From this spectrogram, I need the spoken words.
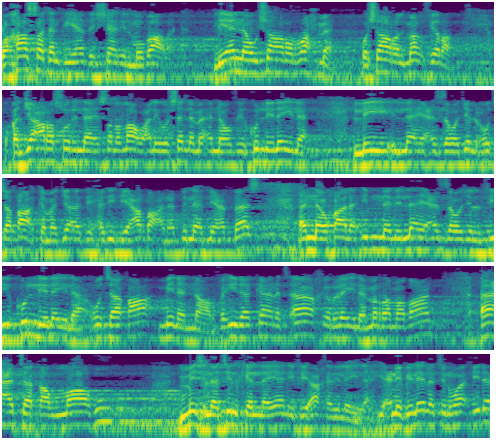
وخاصة في هذا الشهر المبارك لأنه شهر الرحمة وشهر المغفرة. وقد جاء رسول الله صلى الله عليه وسلم أنه في كل ليلة لله عز وجل عتقاء كما جاء في حديث عطاء عن عبد الله بن عباس أنه قال إن لله عز وجل في كل ليلة عتقاء من النار فإذا كانت آخر ليلة من رمضان أعتق الله مثل تلك الليالي في آخر ليلة، يعني في ليلة واحدة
